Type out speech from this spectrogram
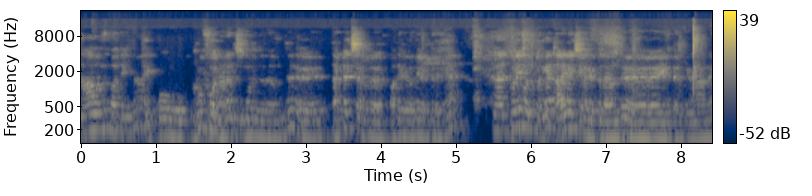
நான் வந்து பார்த்தீங்கன்னா இப்போ குரூப் ஃபோர் நடந்துச்சு முடிஞ்சதை வந்து தட்டச்சர் பதவி வந்து எடுத்திருக்கேன். துறை வந்து பார்த்தீங்கன்னா தலைமைச் செயலகத்தில் வந்து எடுத்திருக்கேன் நான்.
